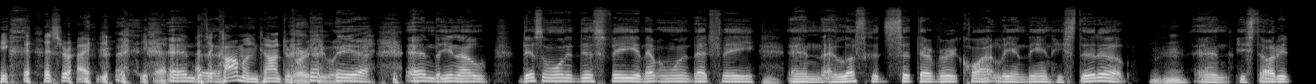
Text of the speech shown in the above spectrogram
that's right. Yeah. and that's uh, a common controversy. yeah. and you know, this one wanted this fee, and that one wanted that fee, mm-hmm. and, and Les could sit there very quietly, and then he stood up. Mm-hmm. And he started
